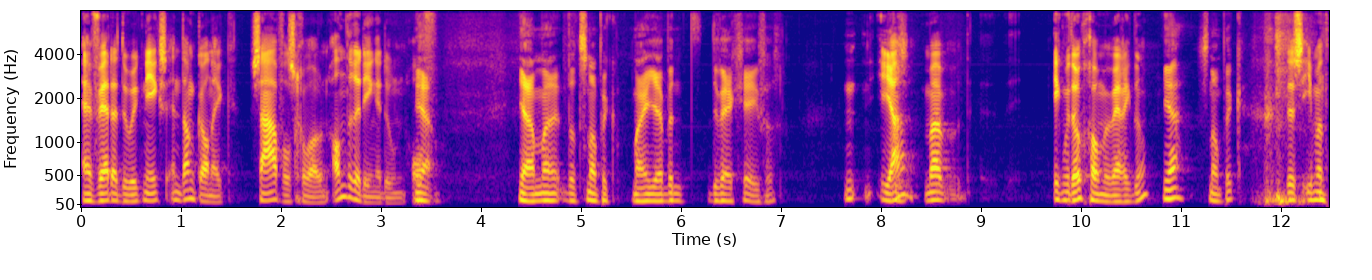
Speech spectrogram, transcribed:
En verder doe ik niks. En dan kan ik s'avonds gewoon andere dingen doen. Of, Ja. maar dat snap ik. Maar jij bent de werkgever. N- ja, maar ik moet ook gewoon mijn werk doen. Ja, snap ik. Dus iemand,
